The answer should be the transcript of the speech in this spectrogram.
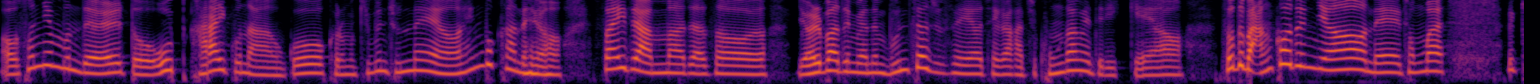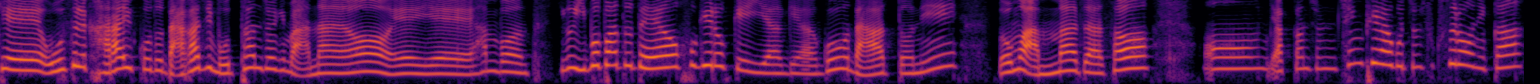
어, 손님분들 또 옷 갈아입고 나오고 그러면 기분 좋네요. 행복하네요. 사이즈 안 맞아서 열받으면 문자 주세요. 제가 같이 공감해 드릴게요. 저도 많거든요. 네, 정말 이렇게 옷을 갈아입고도 나가지 못한 적이 많아요. 예, 예. 한번 이거 입어봐도 돼요? 호기롭게 이야기하고 나왔더니 너무 안 맞아서 어, 약간 좀 창피하고 좀 쑥스러우니까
